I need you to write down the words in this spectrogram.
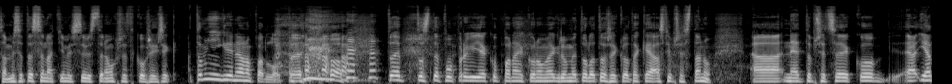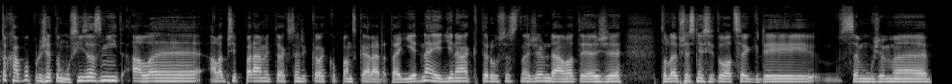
zamyslete se nad tím, jestli byste nemohl před kouřit, řekl, a to mě nikdy nenapadlo. To, je, jako, to, je, to jste poprvé jako pane ekonome, kdo mi tohle to řekl, tak já asi přestanu. A ne, to přece jako, já, já to chápu, protože to musí zaznít, ale ale připadá mi to, jak jsem říkal, jako panská ráda. Ta jedna jediná, kterou se snažím dávat, je, že tohle je přesně situace, kdy se můžeme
